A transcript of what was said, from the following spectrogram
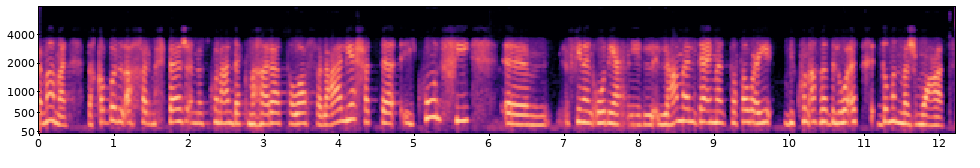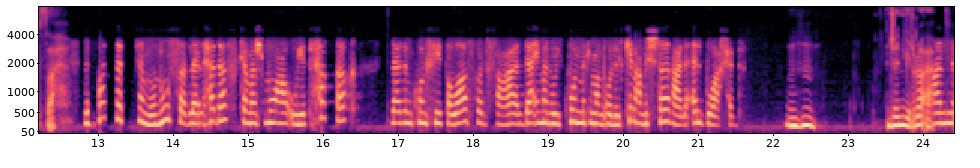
تماما. تقبل الآخر محتاج أنه تكون عندك مهارات تواصل عالية حتى يكون في فينا نقول يعني العمل دائما التطوعي بيكون أغلب الوقت ضمن مجموعات. صح. لحتى تتم ونوصل للهدف كمجموعة ويتحقق لازم يكون في تواصل فعال دائما ويكون مثل ما نقول الكل عم يشتغل على قلب واحد. أها جميل رائع. عن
